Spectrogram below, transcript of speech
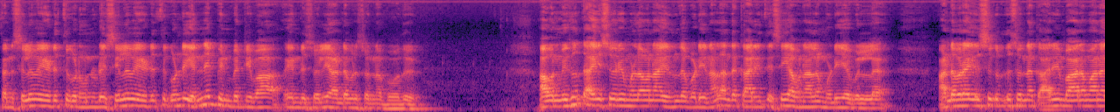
தன் சிலுவை எடுத்துக்கொண்டு உன்னுடைய சிலுவை எடுத்துக்கொண்டு என்னை பின்பற்றி வா என்று சொல்லி ஆண்டவர் சொன்னபோது அவன் மிகுந்த ஐஸ்வர்யம் உள்ளவனாக இருந்தபடியினால் அந்த காரியத்தை செய்ய அவனால் முடியவில்லை. ஆண்டவராக இயேசு கிறிஸ்து சொன்ன காரியம் பாரமான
